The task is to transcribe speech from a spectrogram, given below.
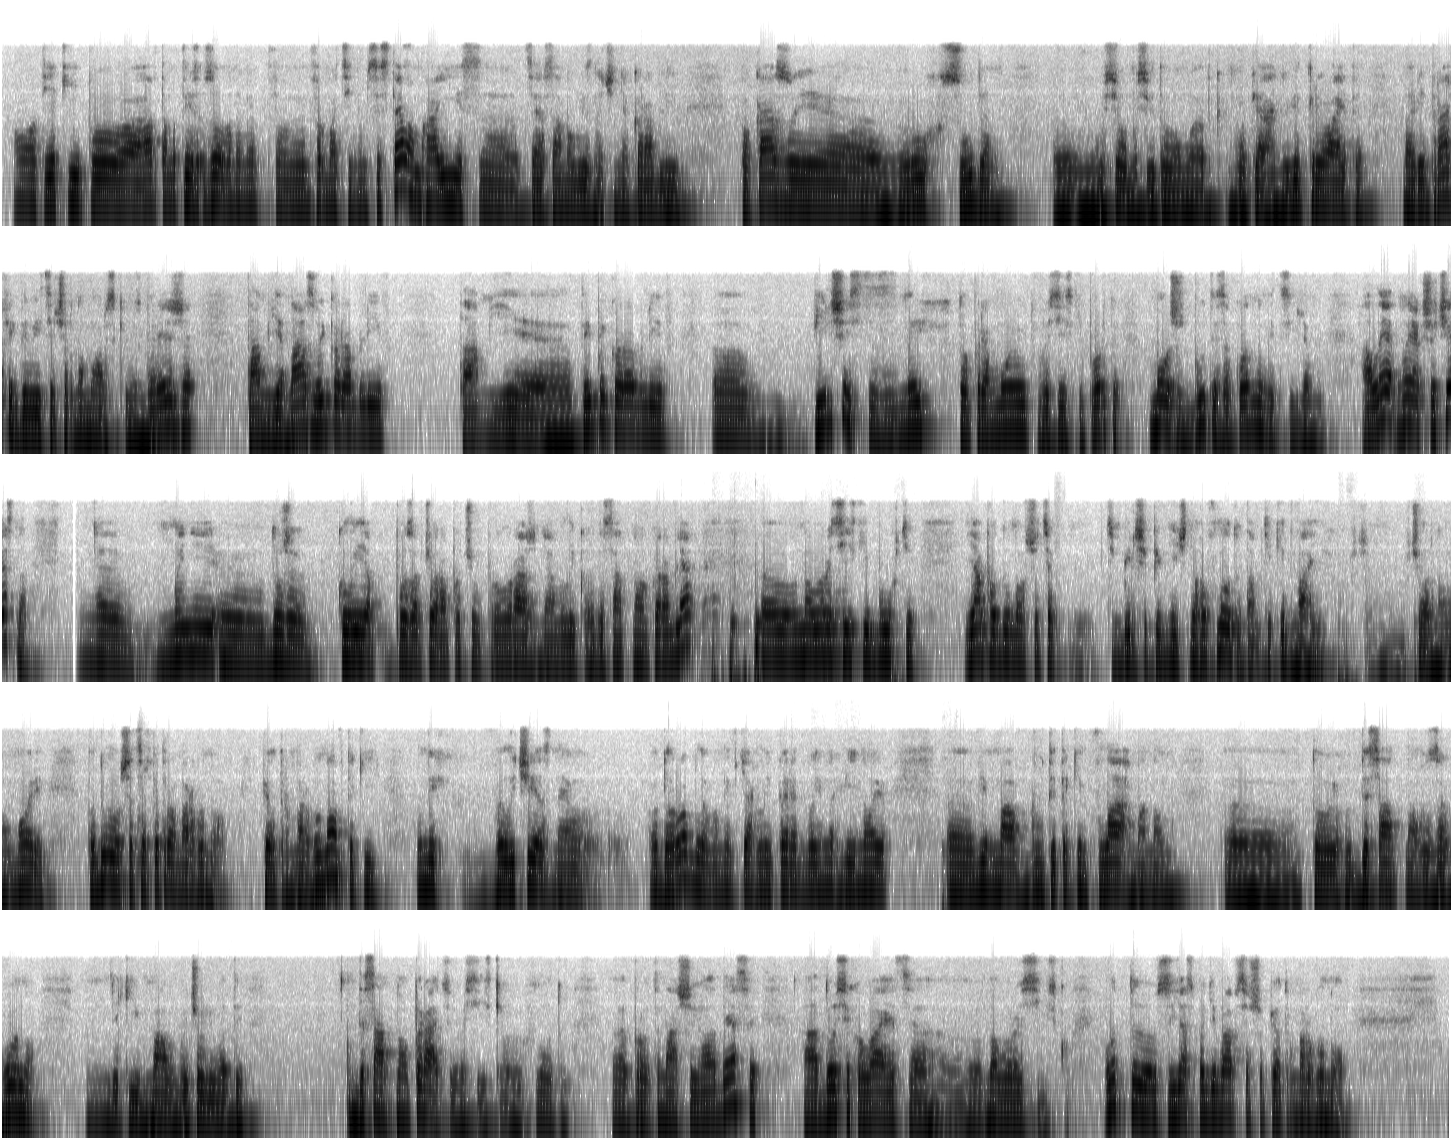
от, який по автоматизованим інформаційним системам АІС, е, це самовизначення кораблів, показує е, рух суден в усьому світовому океані. Відкривайте Marine Traffic, дивіться Чорноморське узбережжя, там є назви кораблів, там є типи кораблів. Е, Більшість з них, хто прямують в російські порти, можуть бути законними цілями. Але, ну, якщо чесно, мені е, дуже коли я позавчора почув про ураження великого десантного корабля е, в Новоросійській бухті, я подумав, що це тим більше Північного флоту, там тільки два їх в Чорному морі. Подумав, що це Петро Маргунов. Петр Маргунов, такий у них величезне одоробле, вони втягли перед війною. Е, Він мав бути таким флагманом е, того десантного загону, який мав очолювати десантну операцію російського флоту е, проти нашої Одеси, а досі ховається в Новоросійську. От е, я сподівався, що Петр Маргунов,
